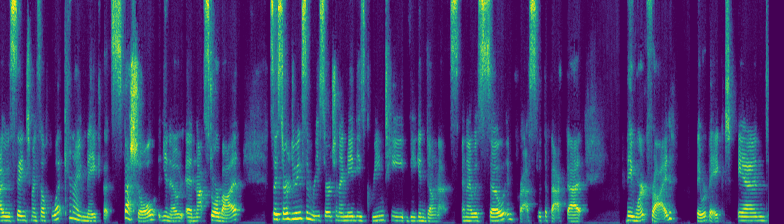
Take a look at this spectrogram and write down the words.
i was saying to myself what can i make that's special you know and not store bought so i started doing some research and i made these green tea vegan donuts. And i was so impressed with the fact that they weren't fried they were baked and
